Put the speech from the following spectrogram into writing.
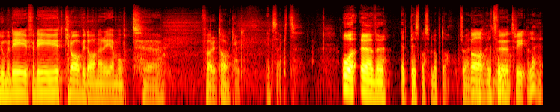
Jo, men det är ju, för det är ju ett krav idag när det är mot eh, företag. Exakt. Och över ett prisbasbelopp då, tror jag. Ja. Eller två? eh, tre, Eller?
